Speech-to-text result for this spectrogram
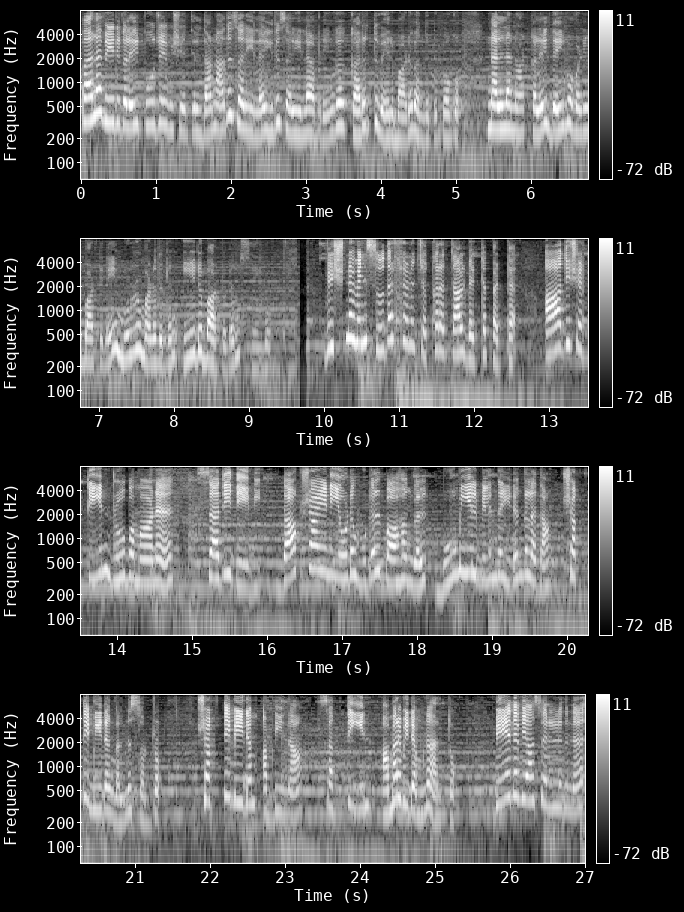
பல வீடுகளில் பூஜை விஷயத்தில் தான் அது சரியில்லை இது சரியில்லை அப்படிங்கிற கருத்து வேறுபாடு வந்துட்டு போகும். நல்ல நாட்களில் தெய்வ வழிபாட்டினை முழு மனதுடன் ஈடுபாட்டுடன் செய்வோம். விஷ்ணுவின் சுதர்சன சக்கரத்தால் வெட்டப்பட்ட ஆதிசக்தியின் ரூபமான சதி தேவி தாக்ஷாயணியோட உடல் பாகங்கள் பூமியில் விழுந்த இடங்களை தான் சக்தி பீடங்கள்னு சொல்றோம். சக்தி பீடம் அப்படின்னா சக்தியின் அமர்விடம்னு அர்த்தம். வேதவியாசர் எழுதின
